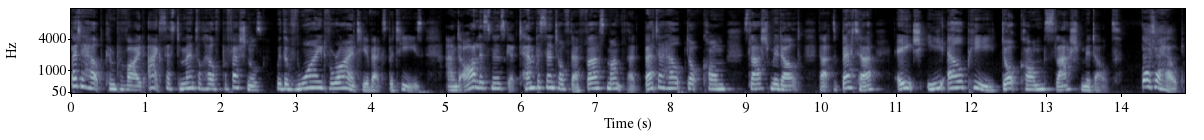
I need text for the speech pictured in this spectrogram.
BetterHelp can provide access to mental health professionals with a wide variety of expertise. And our listeners get 10% off their first month at betterhelp.com slash midult. That's better, H-E-L-P dot com slash midult. BetterHelp,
